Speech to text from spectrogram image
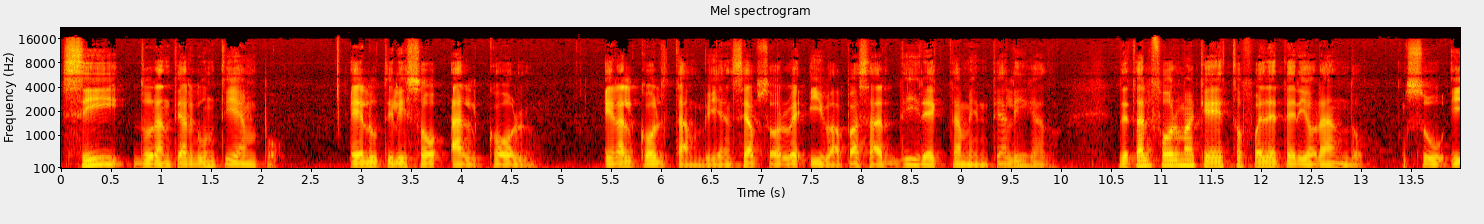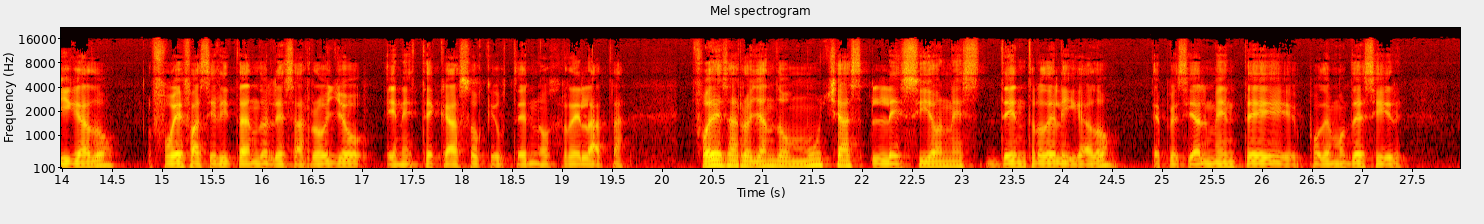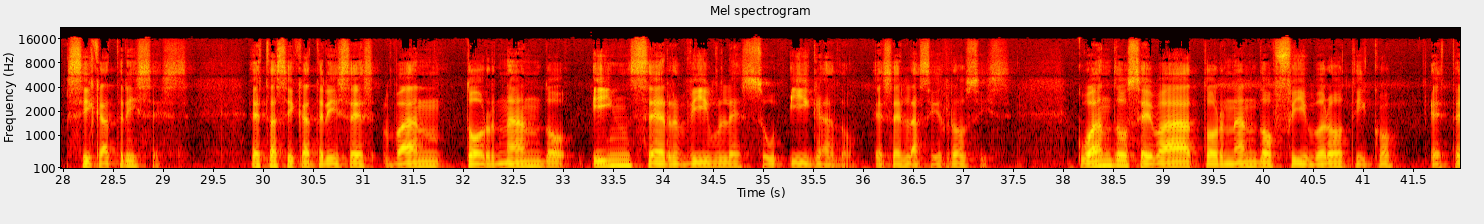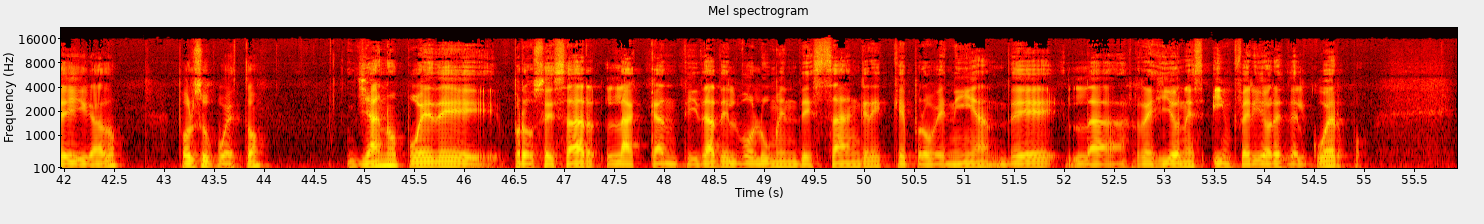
Si durante algún tiempo él utilizó alcohol, el alcohol también se absorbe y va a pasar directamente al hígado. De tal forma que esto fue deteriorando su hígado, fue facilitando el desarrollo, en este caso que usted nos relata, fue desarrollando muchas lesiones dentro del hígado, especialmente podemos decir cicatrices. Estas cicatrices van tornando inservible su hígado. Esa es la cirrosis. Cuando se va tornando fibrótico este hígado, por supuesto, ya no puede procesar la cantidad del volumen de sangre que provenía de las regiones inferiores del cuerpo.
